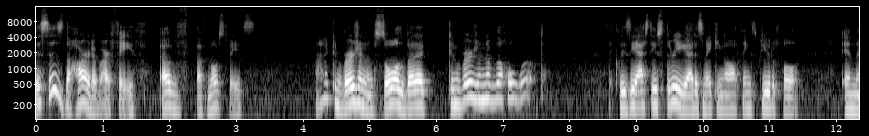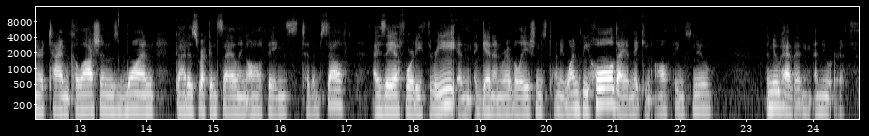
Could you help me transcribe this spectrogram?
this is the heart of our faith, of, of most faiths. Not a conversion of souls, but a conversion of the whole world. Ecclesiastes 3, God is making all things beautiful in their time. Colossians 1, God is reconciling all things to Himself. Isaiah 43, and again in Revelations 21, Behold, I am making all things new, a new heaven, a new earth.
